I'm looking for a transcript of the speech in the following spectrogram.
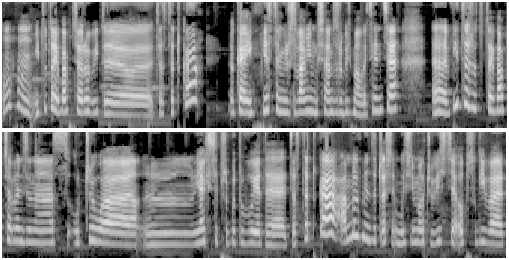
Mhm, i tutaj babcia robi te ciasteczka. Okej, okay, jestem już z wami, musiałam zrobić małe cięcie. E, widzę, że tutaj babcia będzie nas uczyła, y, jak się przygotowuje te ciasteczka, a my w międzyczasie musimy oczywiście obsługiwać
